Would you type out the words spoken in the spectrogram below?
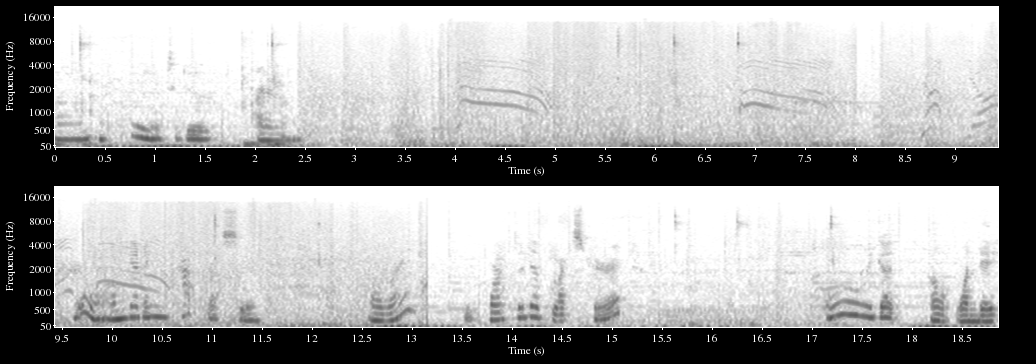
Um, I think we need to do, I don't know. Oh, I'm getting cat here. Alright, report to the Black Spirit. Oh, we got, oh, one day.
